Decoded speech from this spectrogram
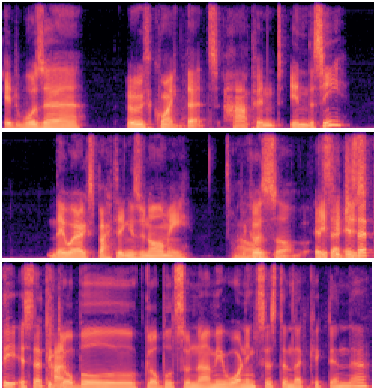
it was a earthquake that happened in the sea, they were expecting a tsunami. Oh, Because so is, that, is that the is that the global global tsunami warning system that kicked in there?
